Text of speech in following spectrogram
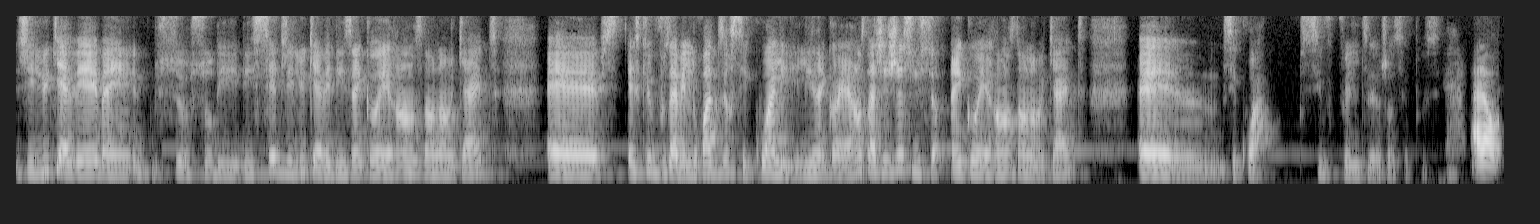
j'ai lu qu'il y avait, ben, sur, des, des, sites, j'ai lu qu'il y avait des incohérences dans l'enquête. Euh, est-ce que vous avez le droit de dire c'est quoi les, incohérences? j'ai juste lu ça, incohérence dans l'enquête. Euh, c'est quoi? Si vous pouvez le dire, je ne sais pas. Si... Alors,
